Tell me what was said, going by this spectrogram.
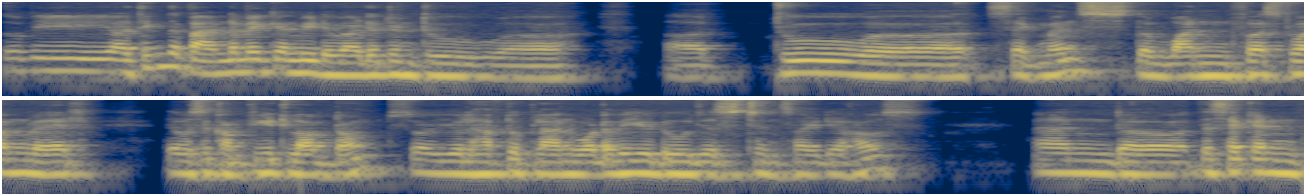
So we, I think the pandemic can be divided into uh, uh, two uh, segments. The one first one where there was a complete lockdown, so you'll have to plan whatever you do just inside your house. And uh, the second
